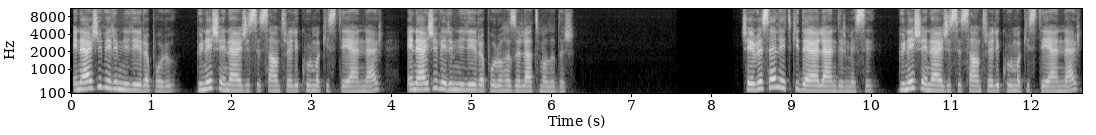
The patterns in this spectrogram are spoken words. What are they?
Enerji verimliliği raporu, güneş enerjisi santrali kurmak isteyenler, enerji verimliliği raporu hazırlatmalıdır. Çevresel etki değerlendirmesi, güneş enerjisi santrali kurmak isteyenler,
